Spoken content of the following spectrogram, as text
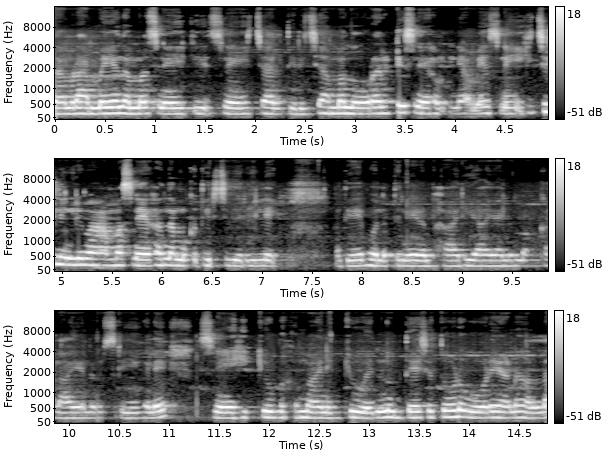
നമ്മുടെ അമ്മയെ നമ്മൾ സ്നേഹിക്ക് സ്നേഹിച്ചാൽ തിരിച്ച് അമ്മ നൂറരട്ടി സ്നേഹം. ഇനി അമ്മയെ സ്നേഹിച്ചില്ലെങ്കിലും ആ അമ്മ സ്നേഹം നമുക്ക് തിരിച്ചു തരില്ലേ? അതേപോലെ തന്നെയാണ് ഭാര്യയായാലും മക്കളായാലും സ്ത്രീകളെ സ്നേഹിക്കൂ ബഹുമാനിക്കൂ എന്ന ഉദ്ദേശത്തോടു കൂടെയാണ് അള്ള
